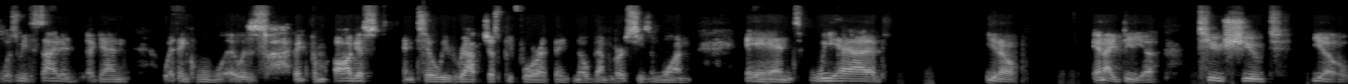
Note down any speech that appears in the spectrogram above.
was we decided again. I think it was I think from August until we wrapped just before I think November season one, and we had, you know, an idea to shoot you know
